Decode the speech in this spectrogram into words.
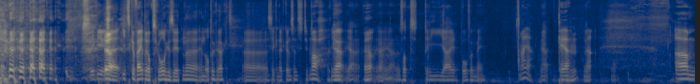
ik heb hier Ja. ietsje verder op school gezeten, eh, in Ottogracht, uh, secundair kunstinstituut. Maar, Oké. Ja, ja, ja. Ja. ja, ja. Zat drie jaar boven mij. ah ja. Ja. Oké, ja. Mhm. Ja. Ehm,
